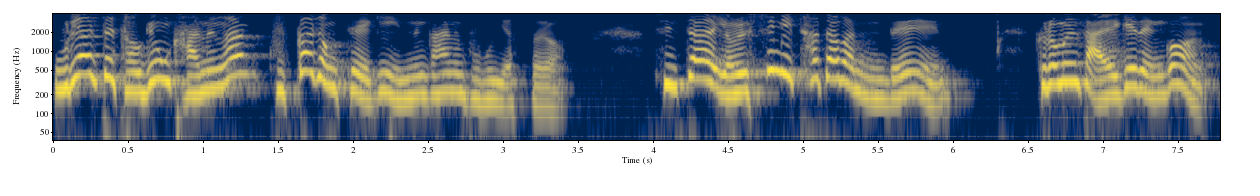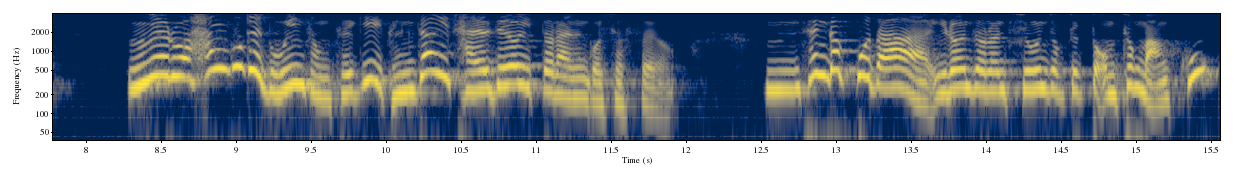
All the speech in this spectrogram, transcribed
우리한테 적용 가능한 국가 정책이 있는가 하는 부분이었어요. 진짜 열심히 찾아봤는데 그러면서 알게 된 건 의외로 한국의 노인 정책이 굉장히 잘 되어 있더라는 것이었어요. 음, 생각보다 이런저런 지원 정책도 엄청 많고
